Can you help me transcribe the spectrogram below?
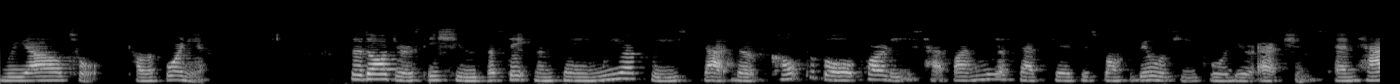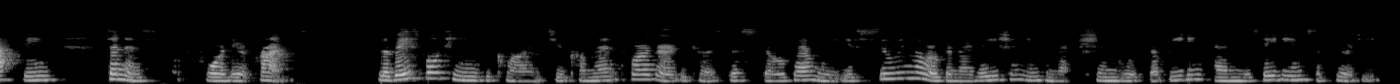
Rialto, California. The Dodgers issued a statement saying, We are pleased that the culpable parties have finally accepted responsibility for their actions and have been sentenced for their crimes. The baseball team declined to comment further because the Stow family is suing the organization in connection with the beating and the stadium security.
